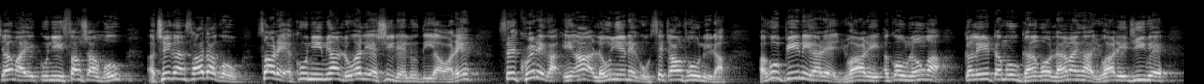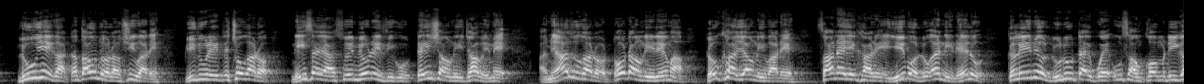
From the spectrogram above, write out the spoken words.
ကျန်းမာရေးကူညီစောင့်ရှောက်မှုအခြေခံစားတောက်ကုန်စတဲ့အကူအညီများလိုအပ်လျက်ရှိတယ်လို့သိရပါတယ်။စစ်ခွေးတွေကအင်အားအလုံးရင်းနဲ့ကိုစစ်ကြောင်းထိုးနေတာအခုပြေးနေရတဲ့ရွာတွေအကုန်လုံးကကလေးတမှုဂံကောလမ်းပိုင်းကရွာတွေကြီးပဲလူကြီးကတထောင်ကျော်လောက်ရှိပါတယ် ပြည်သူတွေတချို့ကတော့နေဆက်ရဆွေမျိုးတွေစီကိုတိမ်းရှောင်နေကြပေမဲ့အများစုကတော့တောတောင်တွေထဲမှာဒုက္ခရောက်နေပါတယ်စားနပ်ရိက္ခာတွေအရေးပေါ်လိုအပ်နေတယ်လို့ကလေးမျိုးလူလူတိုက်ပွဲဥဆောင်ကော်မတီက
